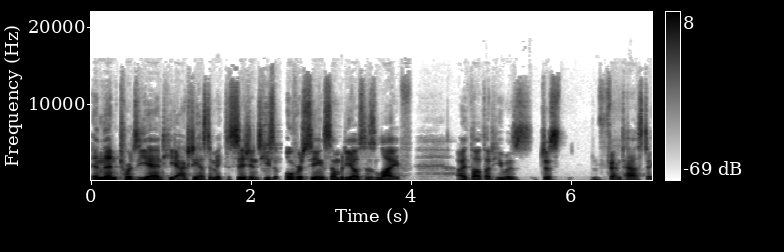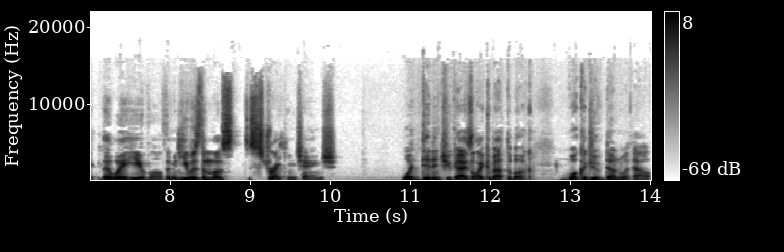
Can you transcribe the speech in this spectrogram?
And then towards the end, he actually has to make decisions. He's overseeing somebody else's life. I thought that he was just fantastic the way he evolved. I mean, he was the most striking change. what didn't you guys like about the book? What could you have done without?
